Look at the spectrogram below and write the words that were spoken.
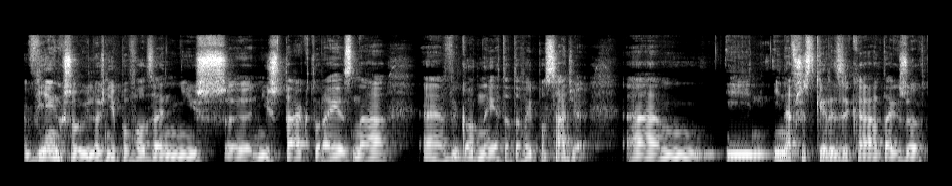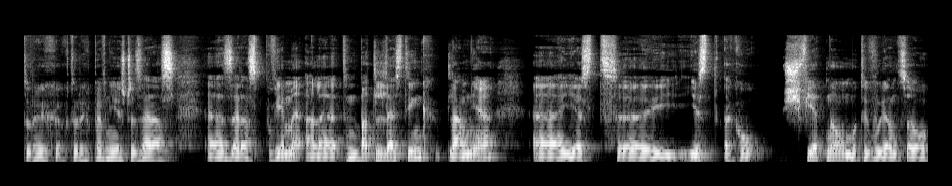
większą ilość niepowodzeń niż, e, niż ta, która jest na e, wygodnej etatowej posadzie. Um, i, I na wszystkie ryzyka, także o których, o których pewnie jeszcze zaraz, e, zaraz powiemy, ale ten battle testing dla mnie e, jest, e, jest taką świetną, motywującą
